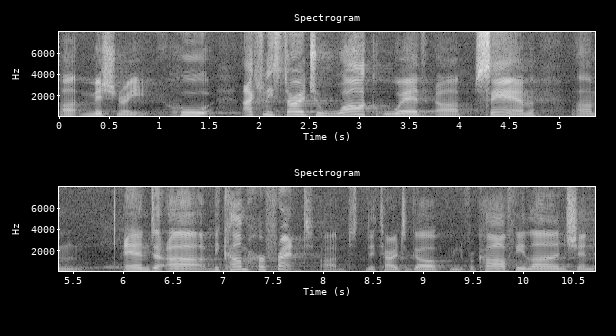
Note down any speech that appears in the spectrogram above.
uh, missionary who actually started to walk with uh, Sam um, and uh, become her friend. they started to go you know, for coffee, lunch, and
